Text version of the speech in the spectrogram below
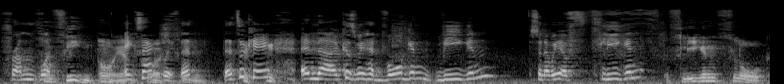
from what? Fliegen. Oh, yeah. of Exactly. course, That, that's okay. and uh, because we had Vogen, Wiegen, so now we have Fliegen. Fliegen, flog.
